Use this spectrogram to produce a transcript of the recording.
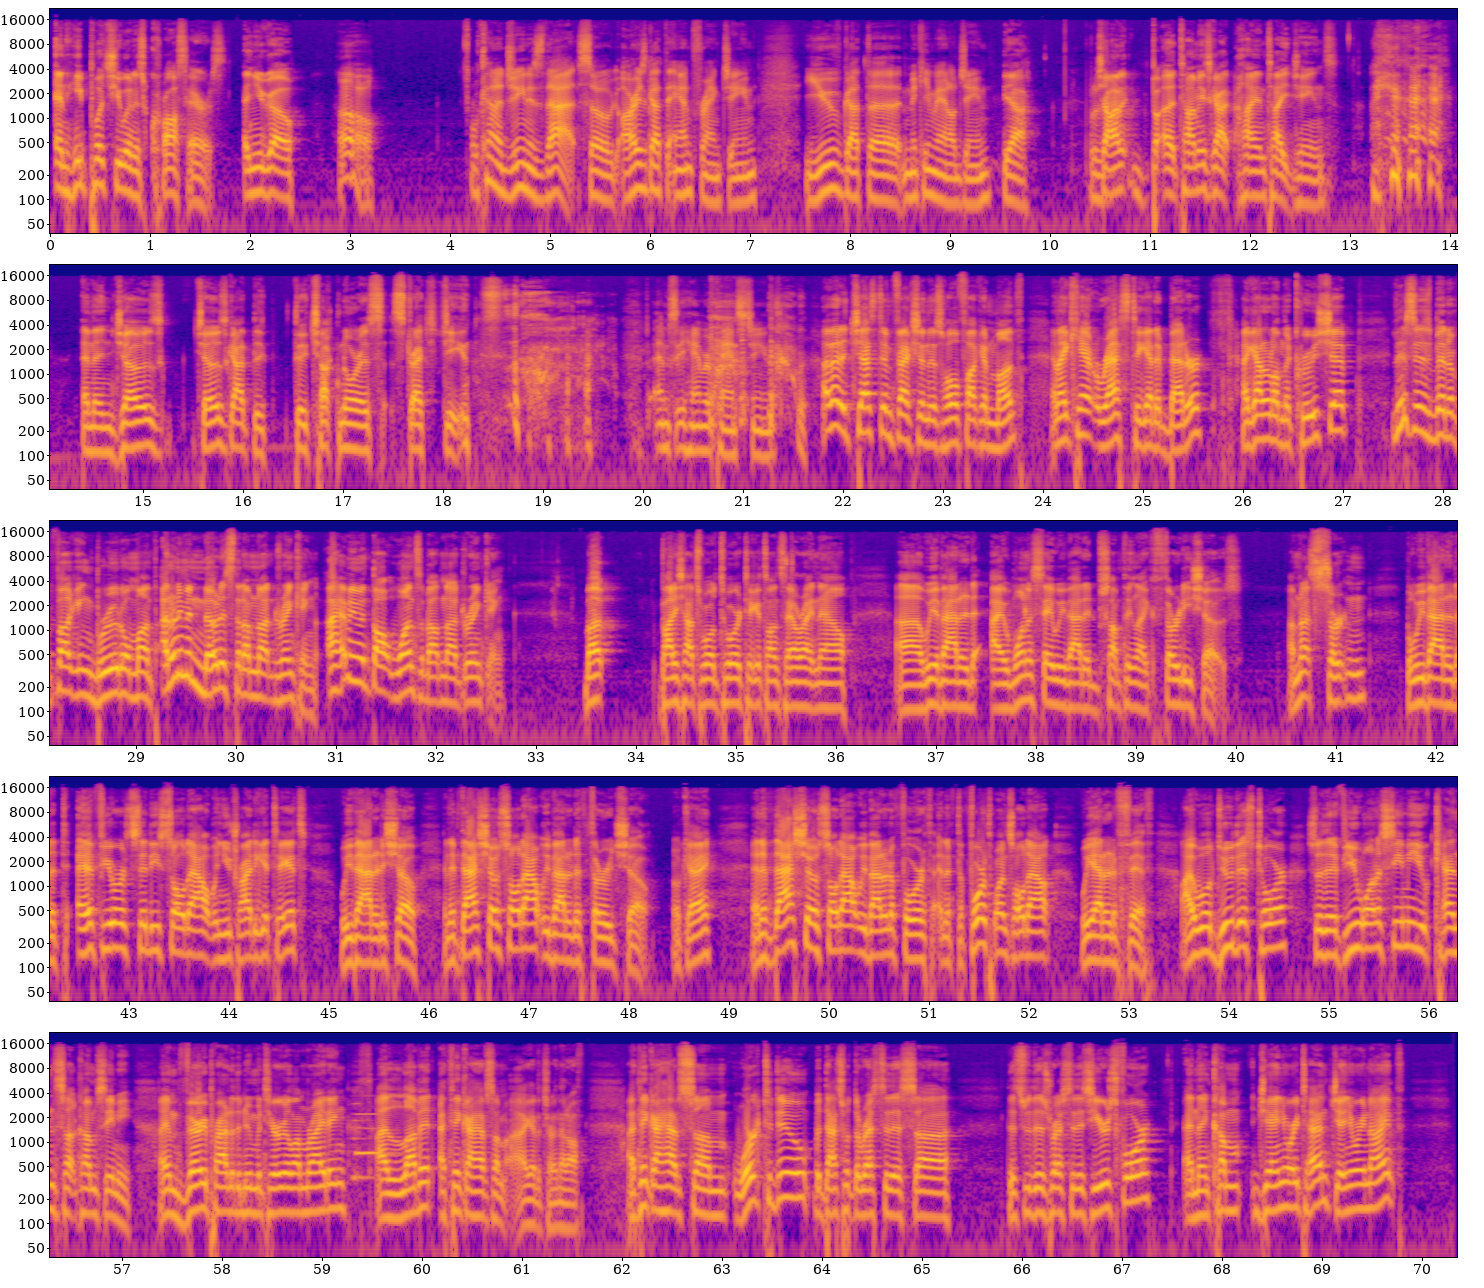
and he puts you in his crosshairs and you go, oh, What kind of gene is that? So Ari's got the Anne Frank gene. You've got the Mickey Mantle gene. Yeah. John, uh, Tommy's got high and tight jeans, and then Joe's Joe's got the the Chuck Norris stretch jeans. MC Hammer Pants jeans. I've had a chest infection this whole fucking month, and I can't rest to get it better. I got it on the cruise ship. This has been a fucking brutal month. I don't even notice that I'm not drinking. I haven't even thought once about not drinking. But Body Shots World Tour tickets on sale right now. Uh, we have added, I want to say we've added something like 30 shows. I'm not certain, but we've added a. T- if your city sold out when you tried to get tickets, we've added a show. And if that show sold out, we've added a third show. Okay. And if that show sold out, we've added a fourth. And if the fourth one sold out, we added a fifth. I will do this tour so that if you want to see me, you can come see me. I am very proud of the new material I'm writing. I love it. I think I have some. I got to turn that off. I think I have some work to do, but that's what the rest of this. Uh, this this rest of this year's for. And then come January 10th, January 9th,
